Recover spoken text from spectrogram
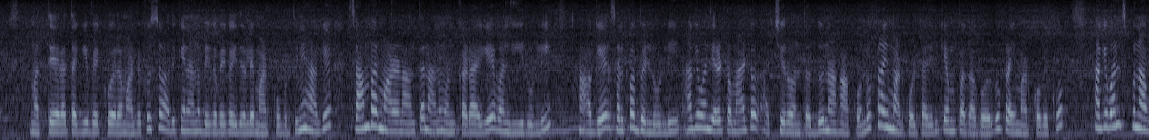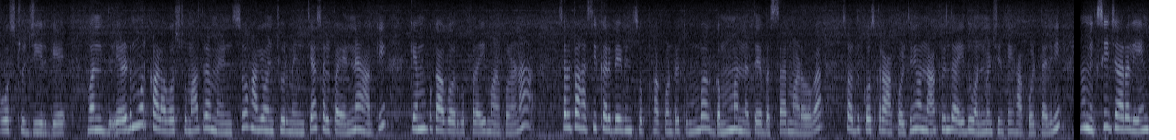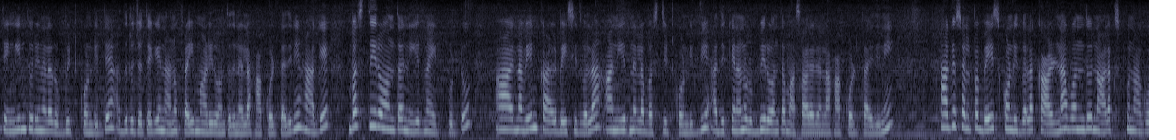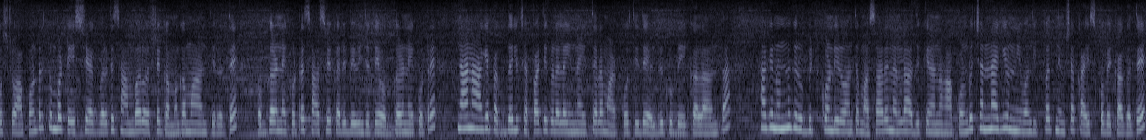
ಮತ್ತೆ ಎಲ್ಲ ತೆಗಿಬೇಕು, ಎಲ್ಲ ಮಾಡಬೇಕು. ಸೊ ಅದಕ್ಕೆ ನಾನು ಬೇಗ ಬೇಗ ಇದರಲ್ಲೇ ಮಾಡ್ಕೊಬಿಡ್ತೀನಿ. ಹಾಗೆ ಸಾಂಬಾರು ಮಾಡೋಣ ಅಂತ ನಾನು ಒಂದು ಕಡಾಯಿಗೆ ಒಂದು ಈರುಳ್ಳಿ ಹಾಗೆ ಸ್ವಲ್ಪ ಬೆಳ್ಳುಳ್ಳಿ, ಹಾಗೆ ಒಂದು ಎರಡು ಟೊಮ್ಯಾಟೊ ಹಚ್ಚಿರೋ ಅಂಥದ್ದು ನಾ ಹಾಕ್ಕೊಂಡು ಫ್ರೈ ಮಾಡ್ಕೊಳ್ತಾ ಇದ್ದೀನಿ. ಕೆಂಪಗಾಗೋವರೆಗೂ ಫ್ರೈ ಮಾಡ್ಕೋಬೇಕು. ಹಾಗೆ ಒಂದು ಸ್ಪೂನ್ ಆಗೋಷ್ಟು ಜೀರಿಗೆ, ಒಂದು ಎರಡು ಮೂರು ಕಾಳಾಗೋಷ್ಟು ಮಾತ್ರ ಮೆಣಸು, ಹಾಗೆ ಒಂಚೂರು ಮೆಂತ್ಯ, ಸ್ವಲ್ಪ ಎಣ್ಣೆ ಹಾಕಿ ಕೆಂಪಗಾಗೋವರೆಗೂ ಫ್ರೈ ಮಾಡ್ಕೊಳ್ಳೋಣ. ಸ್ವಲ್ಪ ಹಸಿ ಕರಿಬೇವಿನ ಸೊಪ್ಪು ಹಾಕ್ಕೊಂಡ್ರೆ ತುಂಬ ಗಮ್ ಅನ್ನತ್ತೆ ಬಸ್ಸಾರು ಮಾಡುವಾಗ. ಸೊ ಅದಕ್ಕೋಸ್ಕರ ಹಾಕ್ಕೊಳ್ತೀನಿ ಒಂದು ನಾಲ್ಕರಿಂದ ಐದು ಒಣಮೆಣ್ಸಿನ್ಕಾಯಿ ಹಾಕ್ಕೊಳ್ತಾ ಇದ್ದೀನಿ. ನಾನು ಮಿಕ್ಸಿ ಜಾರಲ್ಲಿ ಏನು ತೆಂಗಿನ ತುರಿನೆಲ್ಲ ರುಬ್ಬಿಟ್ಕೊಂಡಿದ್ದೆ, ಅದ್ರ ಜೊತೆಗೆ ನಾನು ಫ್ರೈ ಮಾಡಿರೋವಂಥದ್ದನ್ನೆಲ್ಲ ಹಾಕ್ಕೊಳ್ತಾ ಇದ್ದೀನಿ. ಹಾಗೆ ಬಸ್ತಿರೋ ಅಂಥ ನೀರನ್ನ ಇಟ್ಬಿಟ್ಟು ನಾವೇನು ಕಾಳು ಬೇಯಿಸಿದ್ವಲ್ಲ, ಆ ನೀರನ್ನೆಲ್ಲ ಬಸ್ದಿಟ್ಕೊಂಡಿದ್ವಿ. ಅದಕ್ಕೆ ನಾನು ರುಬ್ಬಿರೋವಂಥ ಮಸಾಲೆನೆಲ್ಲ ಹಾಕ್ಕೊಳ್ತಾ ಇದ್ದೀನಿ. ಹಾಗೆ ಸ್ವಲ್ಪ ಬೇಯಿಸ್ಕೊಂಡಿದ್ವಲ್ಲ, ಕಾಳನ್ನ ಒಂದು ನಾಲ್ಕು ಸ್ಪೂನ್ ಆಗೋಷ್ಟು ಹಾಕ್ಕೊಂಡ್ರೆ ತುಂಬ ಟೇಸ್ಟಿಯಾಗಿ ಬರುತ್ತೆ. ಸಾಂಬಾರು ಅಷ್ಟೇ ಘಮ ಘಮ ಅಂತಿರುತ್ತೆ. ಒಗ್ಗರಣೆ ಕೊಟ್ಟರೆ ಸಾಸಿವೆ, ಕರಿಬೇವಿನ ಜೊತೆ ಒಗ್ಗರಣೆ ಕೊಟ್ಟರೆ ನಾನು ಹಾಗೆ ಪಕ್ಕದಲ್ಲಿ ಚಪಾತಿಗಳೆಲ್ಲ ಇನ್ನೂ ಇತ್ತೆಲ್ಲ ಮಾಡ್ಕೋತಿದ್ದೆ, ಎಲ್ರಿಗೂ ಬೇಕಲ್ಲ ಅಂತ. ಹಾಗೆ ನುಣ್ಣಗೆ ರುಬ್ಬಿಟ್ಕೊಂಡಿರುವಂಥ ಮಸಾಲೆನೆಲ್ಲ ಅದಕ್ಕೆ ನಾನು ಹಾಕ್ಕೊಂಡು ಚೆನ್ನಾಗಿ ಒಂದು ಇಪ್ಪತ್ತು ನಿಮಿಷ ಕಾಯಿಸ್ಕೋಬೇಕಾಗತ್ತೆ.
